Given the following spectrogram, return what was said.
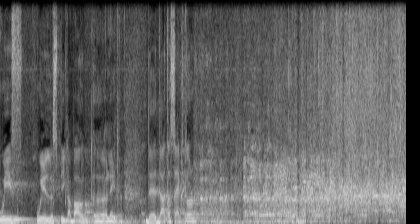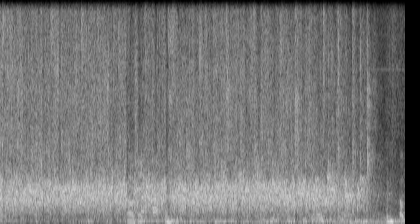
we will speak about uh, later. The data sector Okay. oh.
